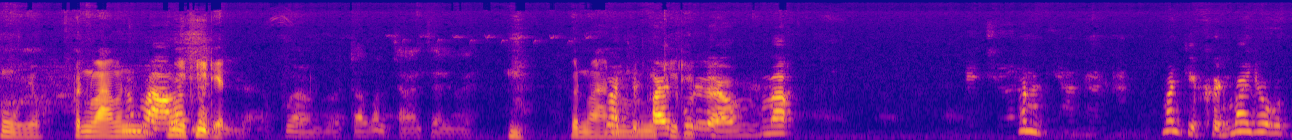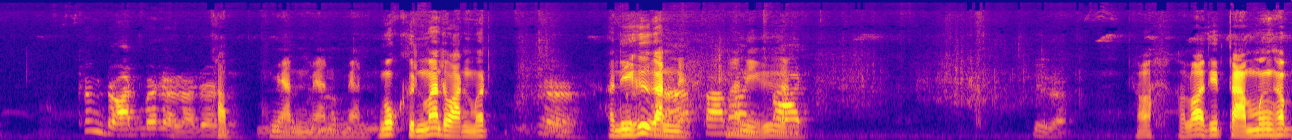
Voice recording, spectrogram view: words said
หูอยู่เพิ่นว่ามันมีที่เด็ดเพื่อตะวันฉายใจไว้เพิ่นว่าว่ามันจะมีไปที่พูเด็ดดแล้วมัก มัน มันจะขึ้นมาอยู่ทั้งดอนเมื่อไรล่ะเด้อครับแม่นแม่นแม่นนกขึ้นมาดอนหมด เอออันนี้คือกันเนี่ยปลมานี่คือกัน ปล นี่แหละเอาขอรอติดตามมึงครับ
